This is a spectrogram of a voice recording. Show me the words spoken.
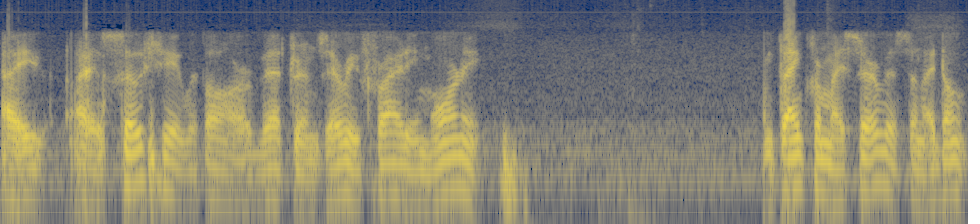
I I associate with all our veterans every Friday morning. I'm thankful for my service, and I don't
